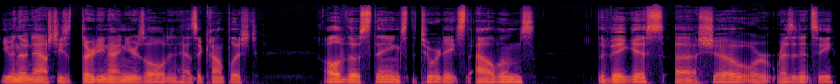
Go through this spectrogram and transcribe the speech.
even though now she's 39 years old and has accomplished all of those things the tour dates, the albums, the Vegas uh, show or residency.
